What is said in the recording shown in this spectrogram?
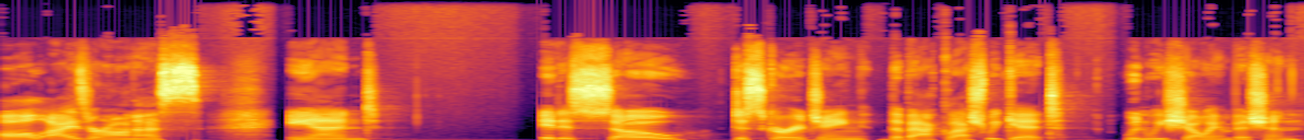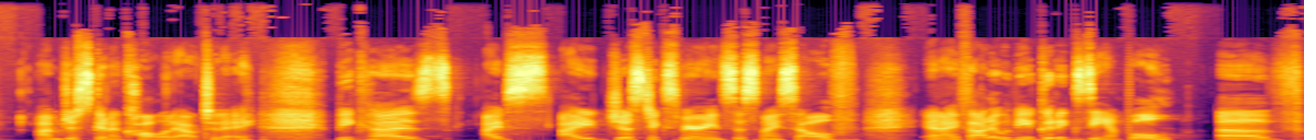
all eyes are on us. And it is so discouraging the backlash we get when we show ambition. I'm just going to call it out today because I've I just experienced this myself and I thought it would be a good example of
